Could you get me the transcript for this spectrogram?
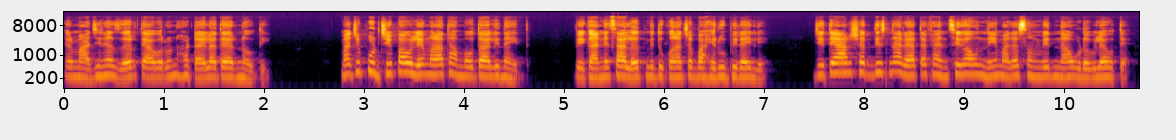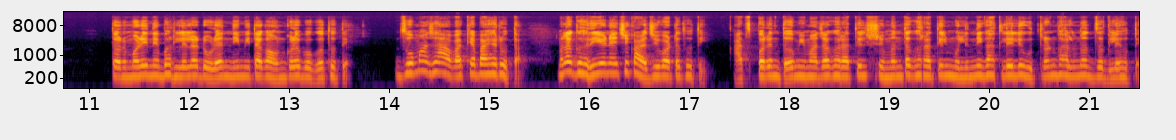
तर माझी नजर त्यावरून हटायला तयार नव्हती. माझी पुढची पावले मला थांबवता आली नाहीत. वेगाने चालत मी दुकानाच्या बाहेर उभी राहिले. जिथे आरशात दिसणाऱ्या त्या फॅन्सी गाऊनने माझ्या संवेदना उडवल्या होत्या. तळमळीने भरलेल्या डोळ्यांनी मी त्या गाऊनकडे बघत होते. जो माझ्या आवाक्याबाहेर होता. मला घरी येण्याची काळजी वाटत होती. आजपर्यंत मी माझ्या घरातील श्रीमंत घरातील मुलींनी घातलेली उतरण घालूनच जगले होते.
